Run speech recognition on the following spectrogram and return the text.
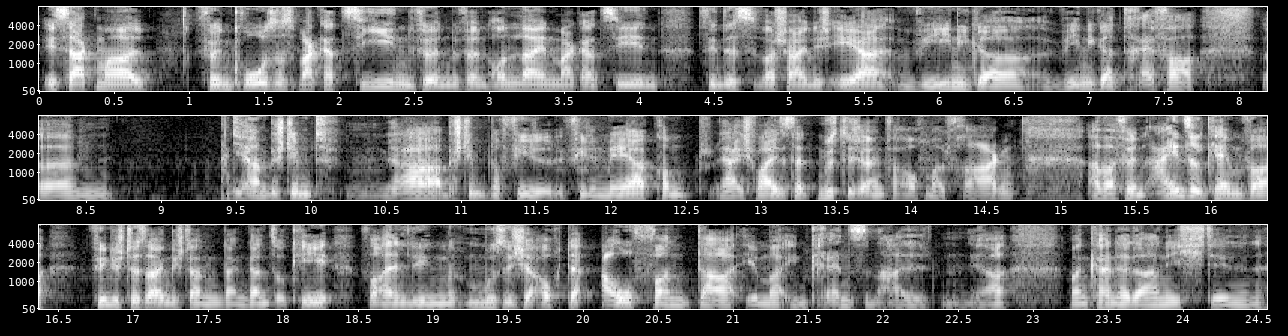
Ich sag mal, für ein großes Magazin, für ein, für ein Online-Magazin sind es wahrscheinlich eher weniger, weniger Treffer. Ähm, die haben bestimmt, ja, bestimmt noch viel, viel mehr. Kommt, ja, ich weiß es nicht, müsste ich einfach auch mal fragen. Aber für einen Einzelkämpfer finde ich das eigentlich dann, dann ganz okay. Vor allen Dingen muss sich ja auch der Aufwand da immer in Grenzen halten. Ja, man kann ja da nicht den,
